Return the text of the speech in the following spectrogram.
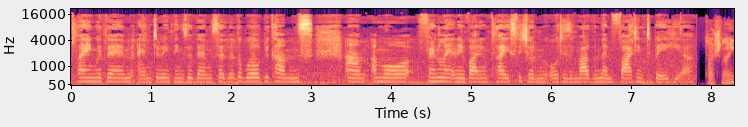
playing with them and doing things with them so that the world becomes um, a more friendly and inviting place for children with autism rather than them fighting to be here Տաշնային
